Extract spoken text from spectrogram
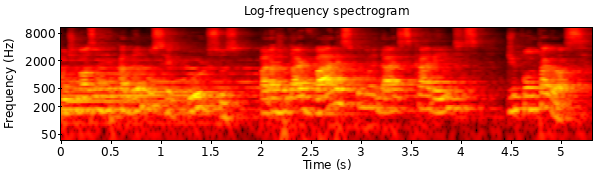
onde nós arrecadamos recursos para ajudar várias comunidades carentes de Ponta Grossa.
